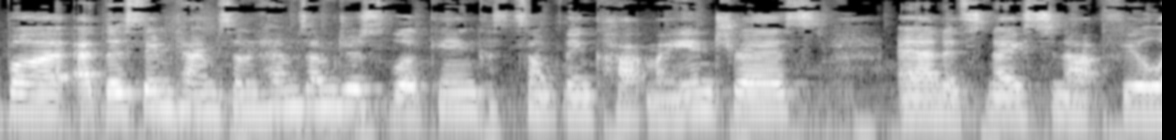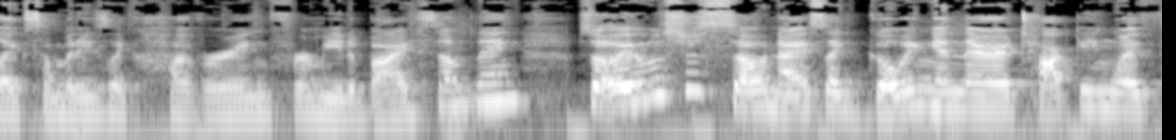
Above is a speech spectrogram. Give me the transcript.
but at the same time, sometimes I'm just looking because something caught my interest and it's nice to not feel like somebody's like hovering for me to buy something. So it was just so nice, like going in there, talking with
